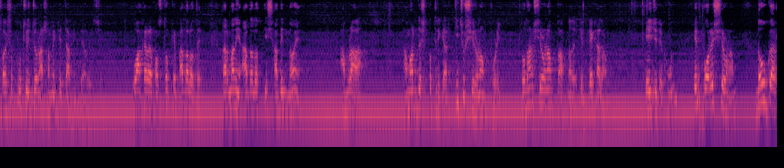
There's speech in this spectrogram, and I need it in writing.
ছয়শো পঁচিশ জন আসামিকে জামিন দেওয়া হয়েছে। ওয়াকারের হস্তক্ষেপ আদালতে, তার মানে আদালত কি স্বাধীন নয়? আমরা আমার দেশ পত্রিকার কিছু শিরোনাম পড়ি। প্রধান শিরোনাম তো আপনাদেরকে দেখালাম। এই যে দেখুন, এর পরের শিরোনাম, নৌকার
